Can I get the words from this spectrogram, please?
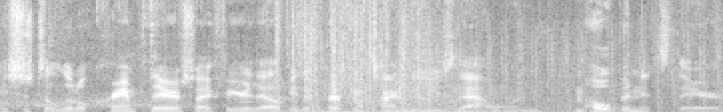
it's just a little cramped there, so I figured that'll be the perfect time to use that one. I'm hoping it's there.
